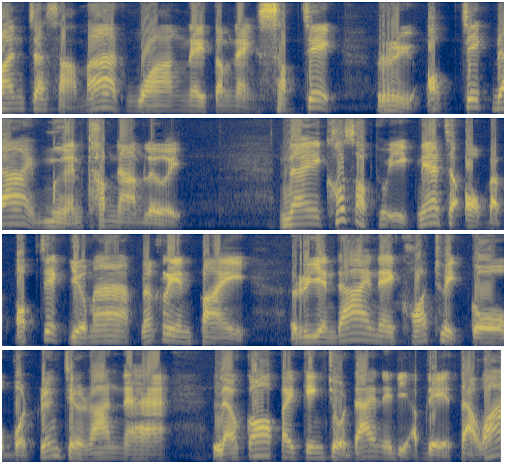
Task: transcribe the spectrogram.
มันจะสามารถวางในตำแหน่ง subject หรือ object ได้เหมือนคำนามเลย ในข้อสอบทูอีกเนี่ยจะออกแบบ object เยอะมาก นักเรียนไป เรียนได้ในคอร์สทวิกโกบทเรื่องเจอรันนะฮะ แล้วก็ไปเก่งโจทย์ได้ในดีอัปเดต แต่ว่า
